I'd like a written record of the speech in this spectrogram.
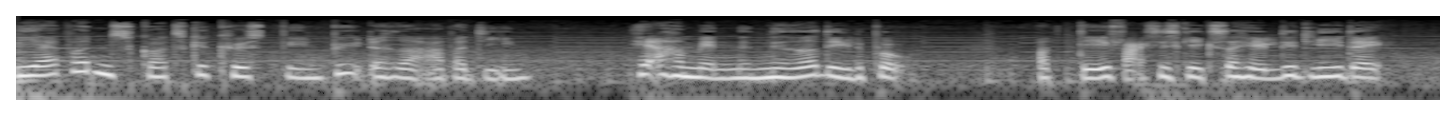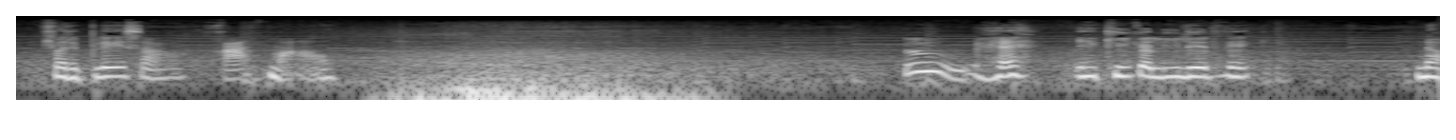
Vi er på den skotske kyst ved en by, der hedder Aberdeen. Her har mændene nederdele på. Og det er faktisk ikke så heldigt lige i dag, for det blæser ret meget. Uh, jeg kigger lige lidt væk. Nå,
